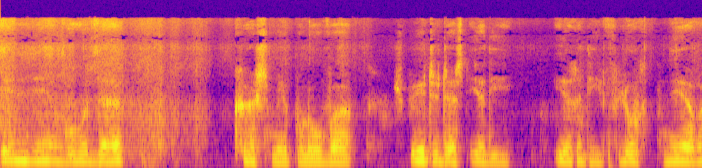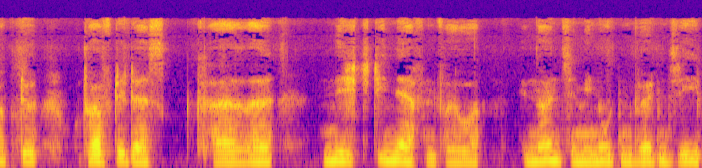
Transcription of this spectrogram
in den rosa Kaschmirpullover, spürte, dass ihr die, ihre die Flucht näher rückte und hoffte, dass Kara nicht die Nerven verlor. In 19 Minuten würden sie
